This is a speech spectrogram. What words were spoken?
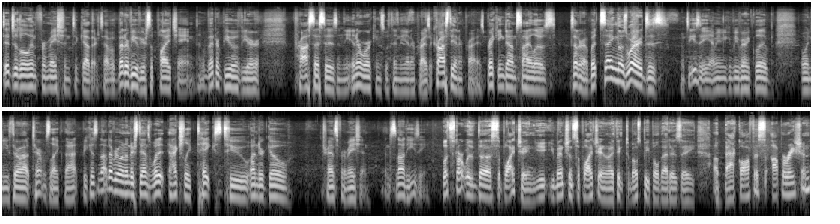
digital information together to have a better view of your supply chain, a better view of your processes and the inner workings within the enterprise, across the enterprise, breaking down silos, etc. But saying those words is it's easy. I mean, you can be very glib when you throw out terms like that because not everyone understands what it actually takes to undergo transformation. And it's not easy. Let's start with uh, supply chain. You, you, mentioned supply chain, and I think to most people that is a, a back office operation.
